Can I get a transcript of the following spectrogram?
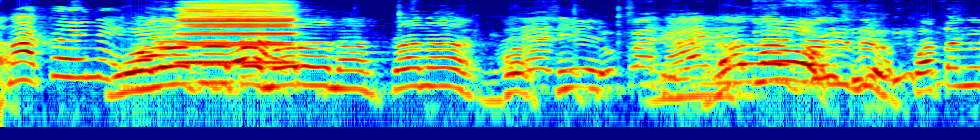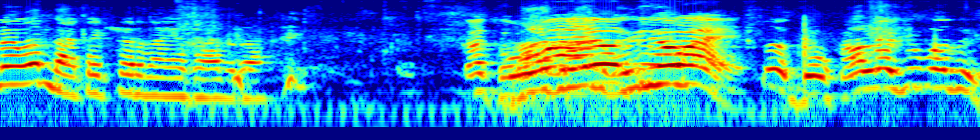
માકો નહીં બોલો તો તમારા નાનકાના દો. પતંગ લેવા નાટક કરવા આવ્યા બધા. કે ધોવા આવ્યો તો ધોકા લેશું બધું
